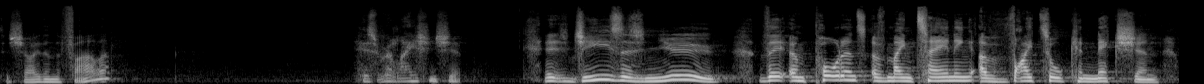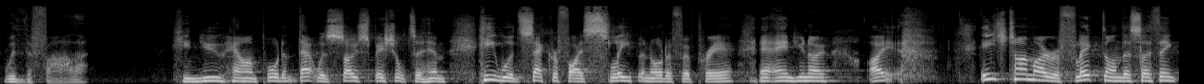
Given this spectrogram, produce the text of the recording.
To show them the Father? His relationship. Jesus knew the importance of maintaining a vital connection with the Father. He knew how important that was so special to him. He would sacrifice sleep in order for prayer. And, and, you know, I each time I reflect on this, I think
